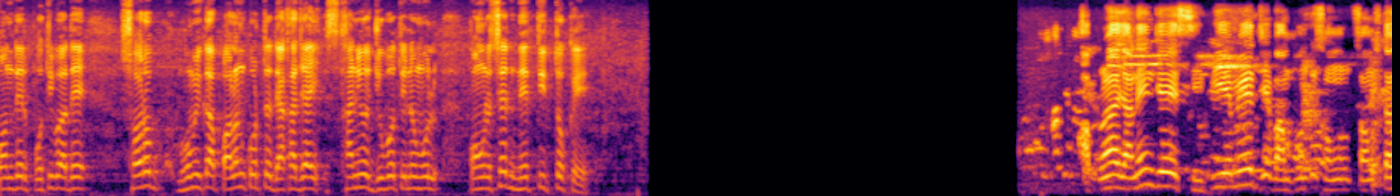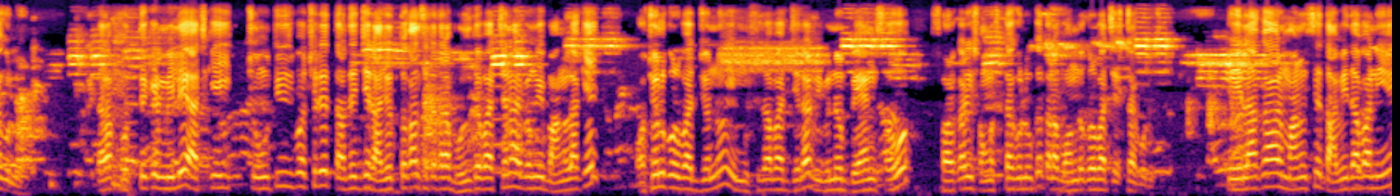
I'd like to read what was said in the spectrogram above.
বন্ধের প্রতিবাদে সরব ভূমিকা পালন করতে দেখা যায় স্থানীয় যুব তৃণমূল কংগ্রেসের নেতৃত্বকে। আপনারা জানেন যে সিপিএমের যে বামপন্থী সংস্থাগুলো তারা প্রত্যেকে মিলে আজকে এই চৌত্রিশ বছরের তাদের যে রাজত্বকাল, সেটা তারা ভুলতে পারছে না এবং এই বাংলাকে অচল করবার জন্য এই মুর্শিদাবাদ জেলার বিভিন্ন ব্যাংক সহ সরকারি সংস্থাগুলোকে তারা বন্ধ করবার চেষ্টা করেছে। এলাকার মানুষের দাবি দাবা নিয়ে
